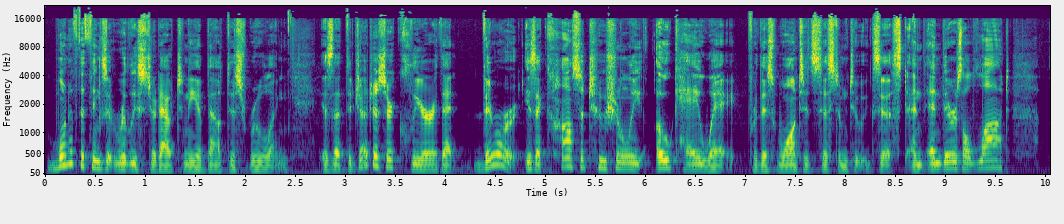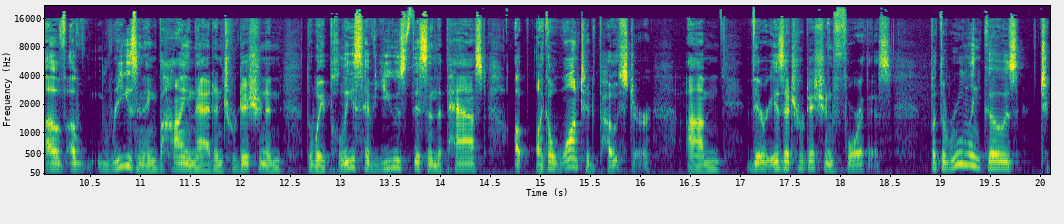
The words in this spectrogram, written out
one of the things that really stood out to me about this ruling is that the judges are clear that there are, is a constitutionally okay way for this wanted system to exist. And, and there's a lot of, of reasoning behind that and tradition and the way police have used this in the past, uh, like a wanted poster. Um, there is a tradition for this. But the ruling goes to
